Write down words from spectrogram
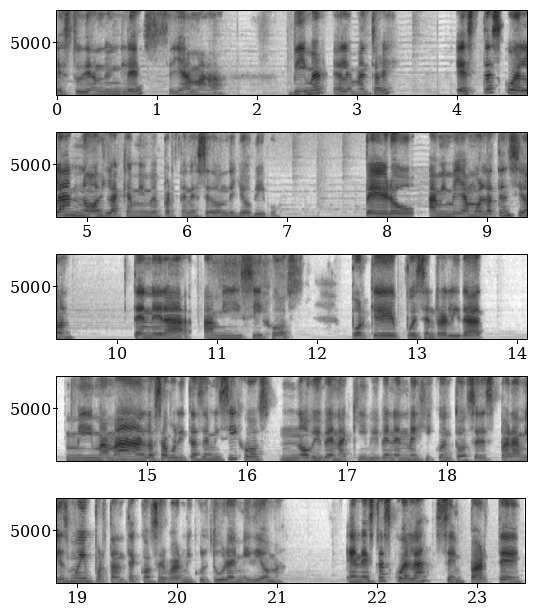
estudiando inglés. Se llama Beamer Elementary. Esta escuela no es la que a mí me pertenece donde yo vivo, pero a mí me llamó la atención tener a, mis hijos porque pues en realidad mi mamá, las abuelitas de mis hijos no viven aquí, viven en México, entonces para mí es muy importante conservar mi cultura y mi idioma. En esta escuela se imparte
